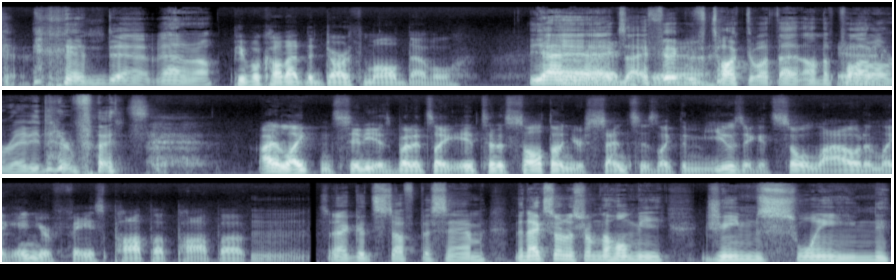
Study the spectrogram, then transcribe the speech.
Yeah. and uh, I don't know. People call that the Darth Maul devil. Yeah, yeah, yeah exactly. I feel yeah. like we've talked about that on the pod already there, but I liked Insidious, but it's like it's an assault on your senses. Like the music, it's so loud and like in your face, pop up, pop up. Mm. So yeah, good stuff, Bassam. The next one was from the homie James Swain.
